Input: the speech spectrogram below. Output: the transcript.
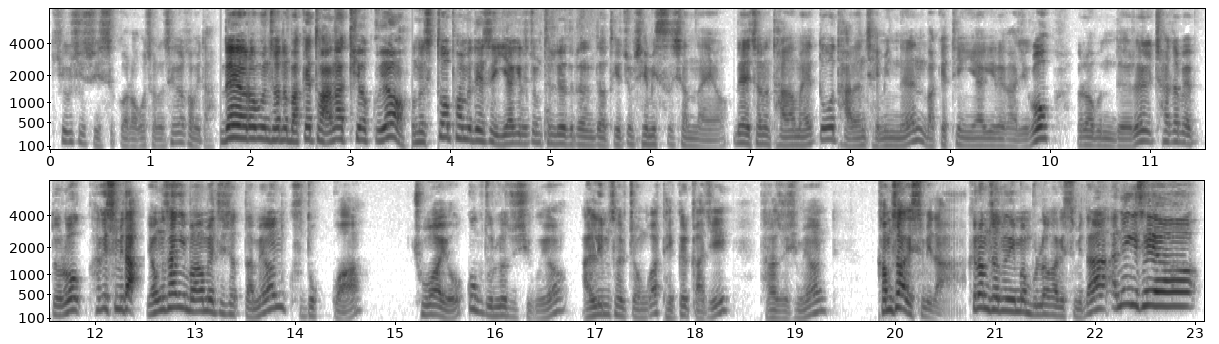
키우실 수 있을 거라고 저는 생각합니다. 네, 여러분 저는 마케터 아나키였고요. 오늘 스토어팜에 대해서 이야기를 좀 들려드렸는데 어떻게 좀 재밌으셨나요? 네, 저는 다음에 또 다른 재밌는 마케팅 이야기를 가지고 여러분들을 찾아뵙도록 하겠습니다. 영상이 마음에 드셨다면 구독과 좋아요 꼭 눌러주시고요. 알림 설정과 댓글까지 달아주시면 감사하겠습니다. 그럼 저는 이만 물러가겠습니다. 안녕히 계세요.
